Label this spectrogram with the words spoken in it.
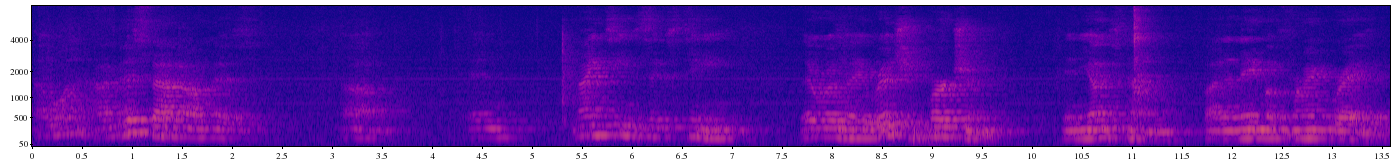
I want, I missed out on this. Um, In 1916, there was a rich merchant in Youngstown by the name of Frank Ray.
